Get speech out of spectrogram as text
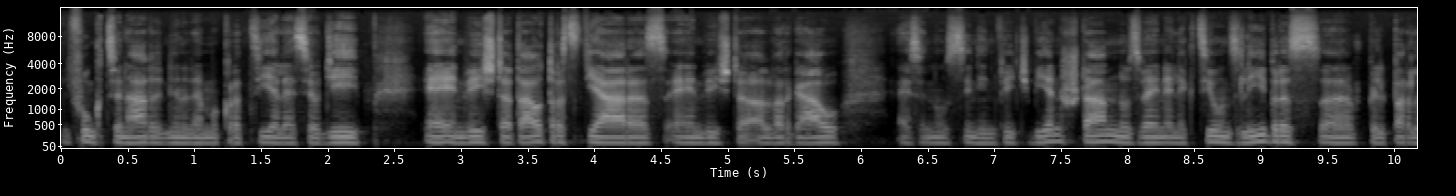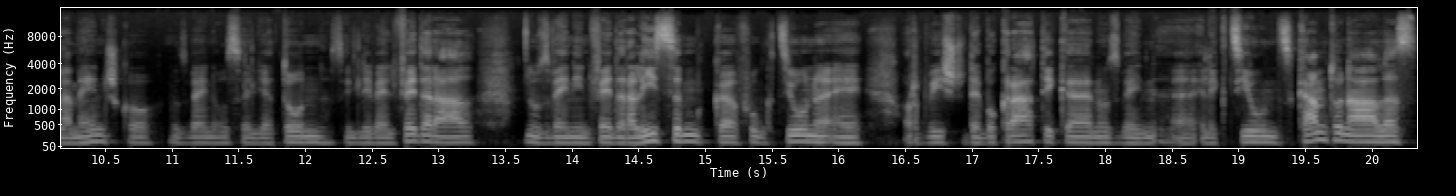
il funzionare di una democrazia l'SOG è in vista d'autres tiaras è in vista al Vargau es nus sin in fetch bien stand nus ven elections libres uh, pel parlament sco nus ven us el jaton sin livell federal nus ven in federalism che funziona e ord vista democratica nus ven uh, elections cantonales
